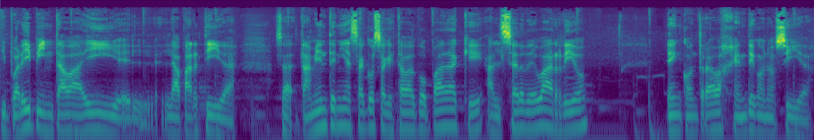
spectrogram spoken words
y por ahí pintaba ahí la partida. O sea, también tenía esa cosa que estaba copada que al ser de barrio te encontrabas gente conocida.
